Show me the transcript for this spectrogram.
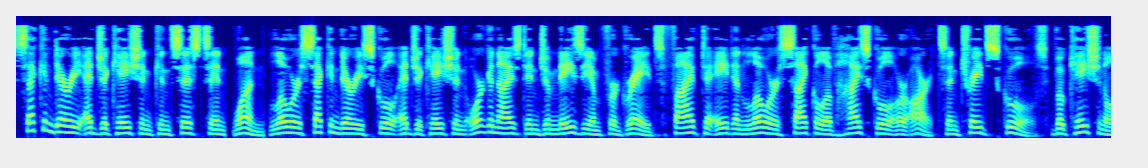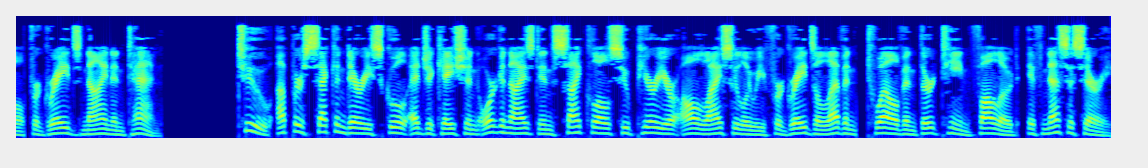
Secondary education consists in, 1 lower secondary school education organized in gymnasium for grades 5 to 8 and lower cycle of high school or arts and trade schools vocational for grades 9 and 10. 2 upper secondary school education organized in Ciclul Superior al Liceului for grades 11, 12 and 13 followed, if necessary,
